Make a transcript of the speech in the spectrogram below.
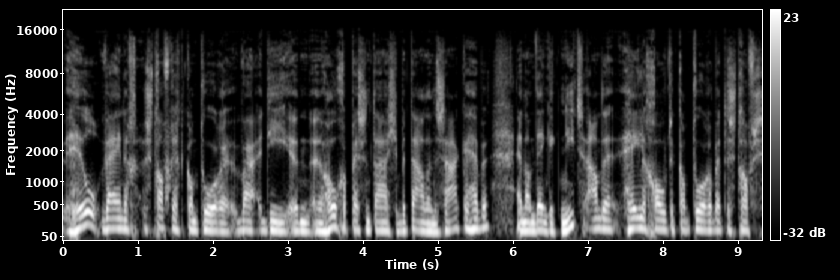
heel weinig strafrechtkantoren... waar die een, een hoger percentage betalende zaken hebben. En dan denk ik niet aan de hele grote kantoren... met, de straf,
